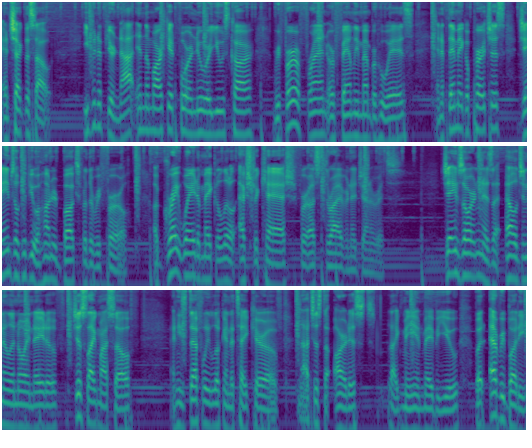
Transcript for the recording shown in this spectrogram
And check this out even if you're not in the market for a new or used car, refer a friend or family member who is, and if they make a purchase, James will give you a hundred bucks for the referral. A great way to make a little extra cash for us thriving degenerates. James Orton is an Elgin, Illinois native, just like myself, and he's definitely looking to take care of not just the artists like me and maybe you, but everybody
